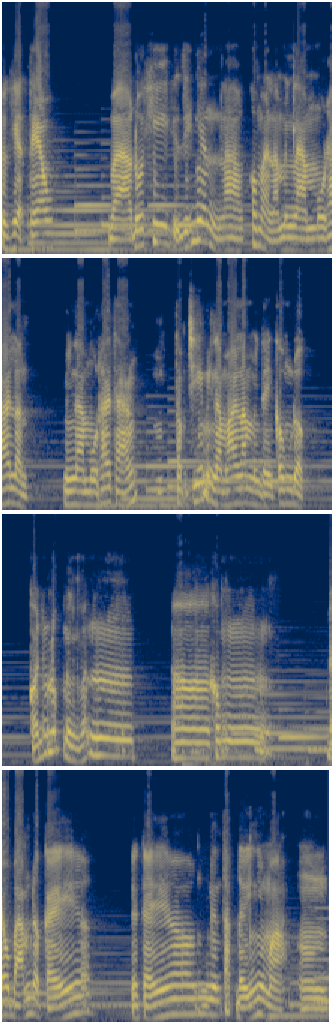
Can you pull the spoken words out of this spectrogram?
thực hiện theo. Và đôi khi dĩ nhiên là không phải là mình làm một hai lần mình làm một hai tháng thậm chí mình làm hai năm mình thành công được. Có những lúc mình vẫn uh, không đeo bám được cái cái cái uh, nguyên tắc đấy nhưng mà uh,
